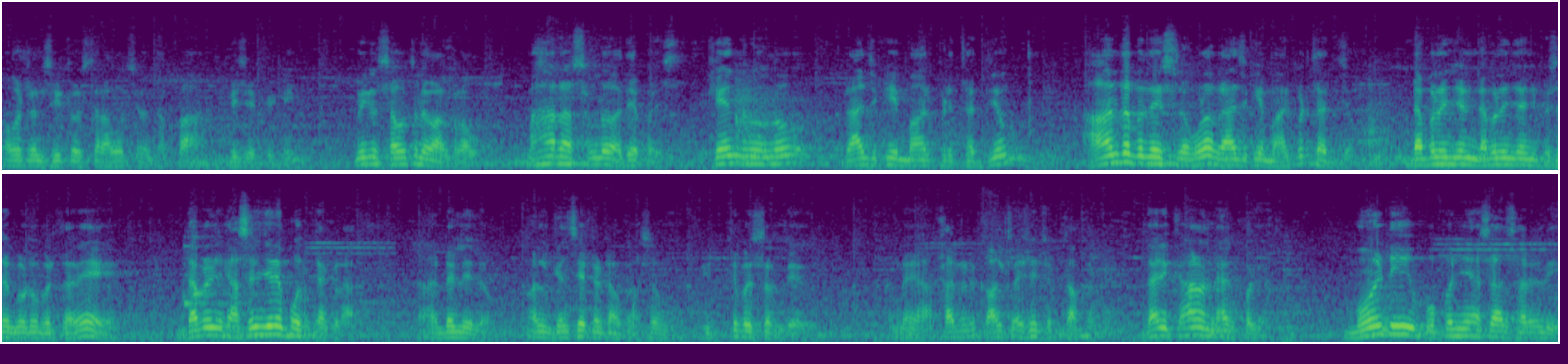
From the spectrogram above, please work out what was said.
ఒకటి రెండు సీట్లు వస్తే రావచ్చు తప్ప బీజేపీకి. మిగిలిన సౌత్లో వాళ్ళు రావు. మహారాష్ట్రలో అదే పరిస్థితి. కేంద్రంలో రాజకీయ మార్పిడి తథ్యం ఆంధ్రప్రదేశ్లో కూడా రాజకీయ మార్పిడి తథ్యం. డబుల్ ఇంజన్ డబుల్ ఇంజన్ అని చెప్పేసి గొడవ పెడతారే డబుల్ ఇంజన్ అసలు ఇంజనే పోతుంది అక్కడ ఢిల్లీలో. వాళ్ళు గెలిచేటువంటి అవకాశం ఇట్టి పరిస్థితులు లేదు. అన్నయ్య ఆ కారణం కాల్కులేషన్ చెప్తాను దానికి కారణం లేకపోలేదు. మోడీ ఉపన్యాసాల సరళి.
